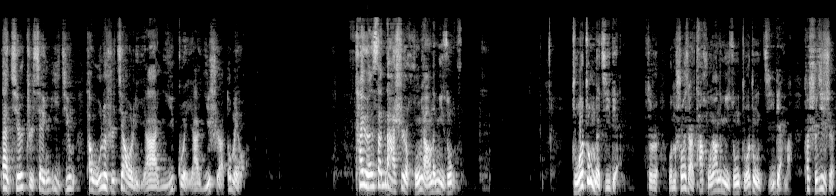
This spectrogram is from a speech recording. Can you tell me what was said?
但其实只限于易经，它无论是教理啊、仪轨啊、仪式啊都没有了。开元三大士弘扬的密宗，着重的几点，就是我们说一下他弘扬的密宗着重几点吧。它实际是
